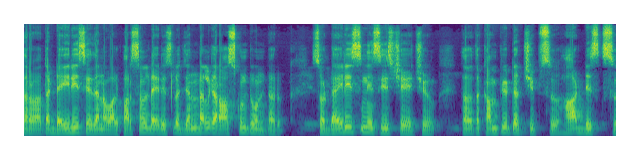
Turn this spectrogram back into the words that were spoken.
తర్వాత డైరీస్ ఏదైనా వాళ్ళ పర్సనల్ డైరీస్లో జనరల్గా రాసుకుంటూ ఉంటారు. సో డైరీస్ని సీజ్ చేయొచ్చు. తర్వాత కంప్యూటర్ చిప్స్ హార్డ్ డిస్క్స్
